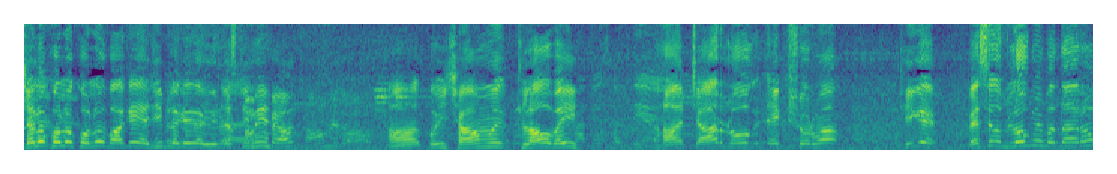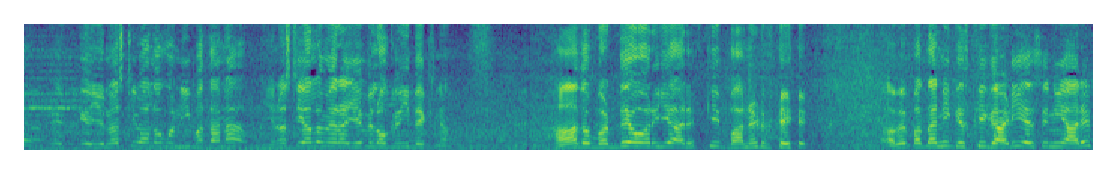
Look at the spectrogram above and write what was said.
चलो खोलो खोलो वाकई अजीब लगेगा यूनिवर्सिटी में। हाँ कोई छाव में खिलाओ भाई। हाँ चार लोग एक शोरमा। ठीक है वैसे तो ब्लॉग में बता रहा हूँ यूनिवर्सिटी वालों को नहीं बताना। यूनिवर्सिटी वालों मेरा ये ब्लॉग नहीं देखना। हाँ तो बर्थडे हो रही है आरिफ की बानेट पे। अबे पता नहीं किसकी गाड़ी है ऐसे नहीं आरिफ।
